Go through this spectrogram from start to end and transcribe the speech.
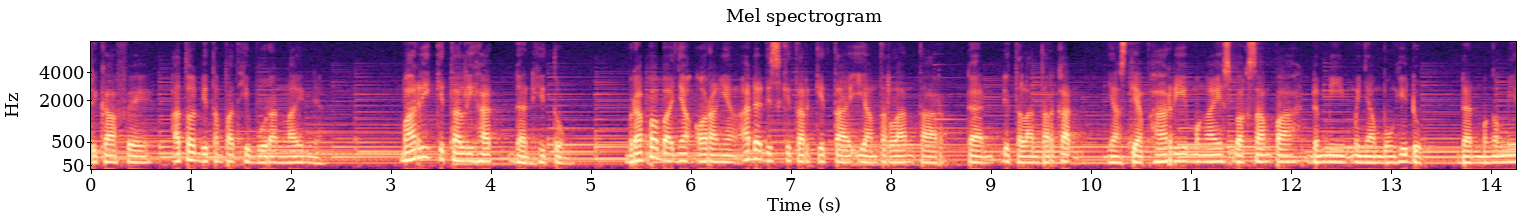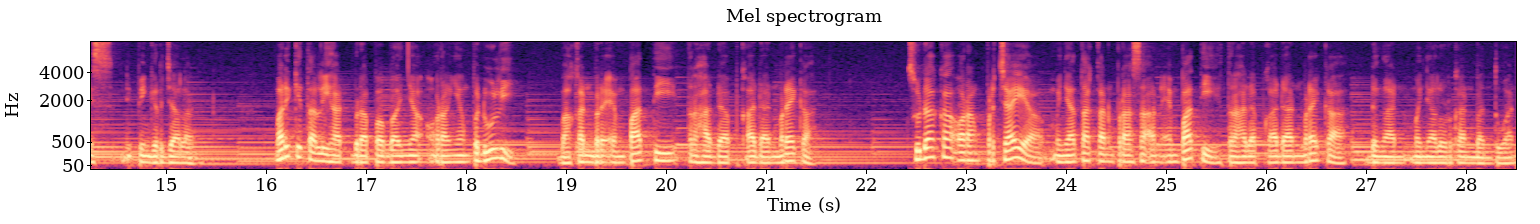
di kafe, atau di tempat hiburan lainnya. Mari kita lihat dan hitung berapa banyak orang yang ada di sekitar kita yang terlantar dan ditelantarkan, yang setiap hari mengais bak sampah demi menyambung hidup dan mengemis di pinggir jalan. Mari kita lihat berapa banyak orang yang peduli bahkan berempati terhadap keadaan mereka. Sudahkah orang percaya menyatakan perasaan empati terhadap keadaan mereka dengan menyalurkan bantuan?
